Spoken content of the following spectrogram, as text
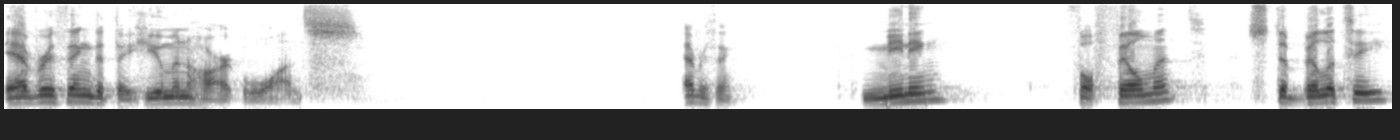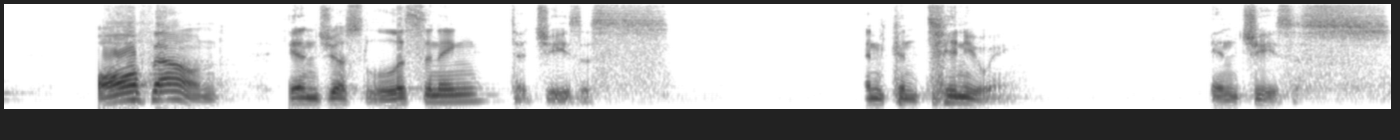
Everything that the human heart wants. Everything. Meaning, fulfillment, stability, all found in just listening to Jesus and continuing in Jesus.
